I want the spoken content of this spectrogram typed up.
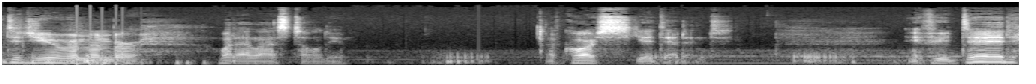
Did you remember what I last told you? Of course you didn't. If you did,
